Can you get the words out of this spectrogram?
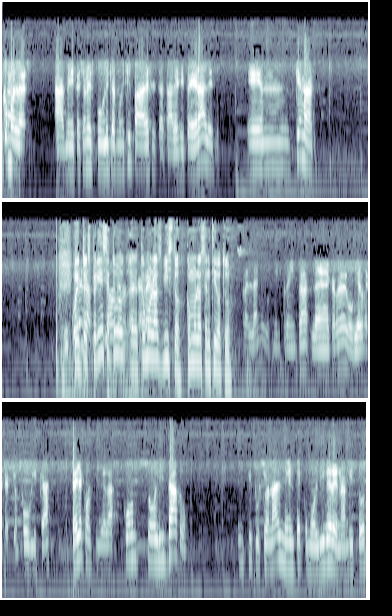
como las administraciones públicas municipales, estatales y federales. Em, ¿Qué más? Y en tu experiencia, tú, eh, ¿cómo lo has visto? ¿Cómo lo has sentido tú? Para el año 2030, la carrera de gobierno y gestión pública se haya consolidado institucionalmente como líder en ámbitos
